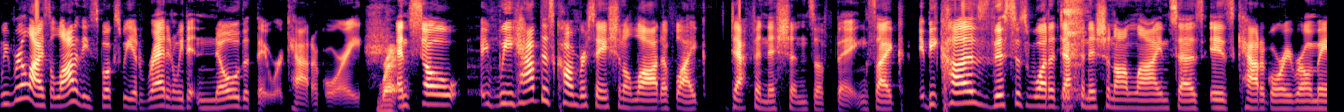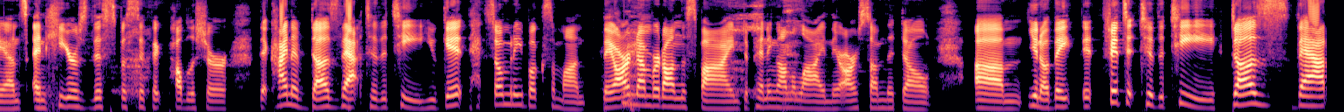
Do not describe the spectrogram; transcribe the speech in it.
We realized a lot of these books we had read and we didn't know that they were category. Right. And so eh, we have this conversation a lot of like, definitions of things. Like, because this is what a definition online says is category romance, and here's this specific publisher that kind of does that to the T. You get so many books a month. They are numbered on the spine, depending on the line. There are some that don't. Um, you know, they it fits it to the T. Does that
